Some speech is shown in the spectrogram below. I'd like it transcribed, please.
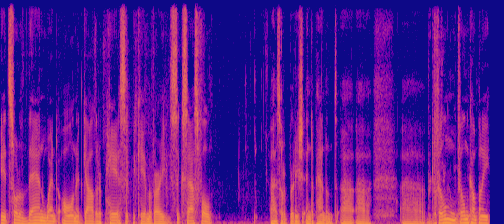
it sort of then went on. It gathered a pace. It became a very successful uh, sort of British independent. Uh, uh, uh, film film company.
